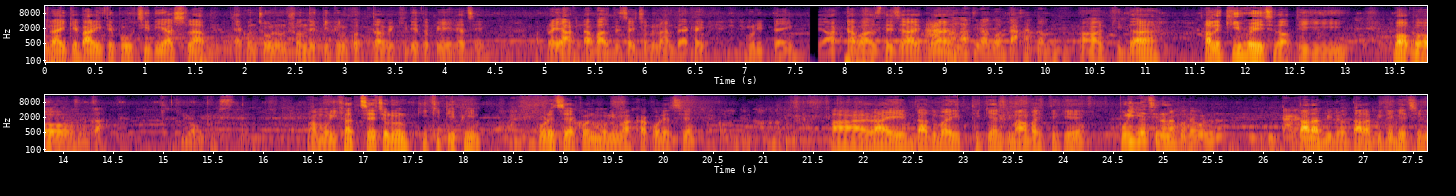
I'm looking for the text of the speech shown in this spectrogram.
রাইকে বাড়িতে পৌঁছে দিয়ে আসলাম। এখন চলুন সন্ধ্যে টিফিন করতে হবে খিদে তো পেয়ে গেছে। প্রায় আটটা বাজতে চাই চলুন আর দেখাই ঘড়ির টাইম আটটা বাজতে যায় প্রায়। হবে না। আর কি দা- তাহলে কি হয়েছে দাতি বাবা। কি অবস্থা? মা মুড়ি খাচ্ছে, চলুন কি কি টিফিন করেছে এখন, মুড়ি মাখা করেছে। আর রায়ের দাদু বাড়ির থেকে আর কি মা বাড়ির থেকে পুরী গেছিল না, কোথায় বলল? তারাপীঠ তারাপীঠে গেছিল।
